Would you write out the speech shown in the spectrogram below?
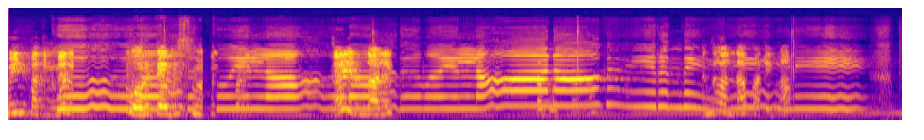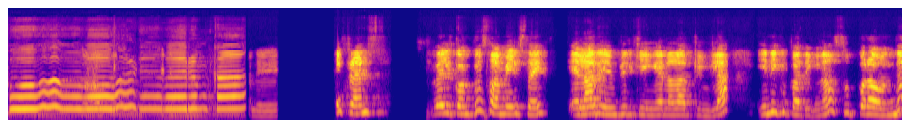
மீன் பாத்தீங்கன்னா ஒரு டேபிள் ஸ்பூன். இருந்தாலும் இது வந்தா பாத்தீங்கன்னா friends welcome to Samayal side எல்லாரும் எப்படி இருக்கீங்க? நல்லா இருக்கீங்களா? இன்னைக்கு பாத்தீங்கன்னா சூப்பரா வந்து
